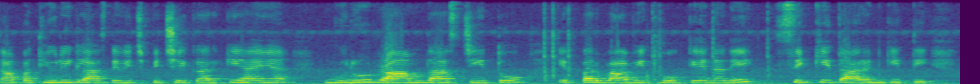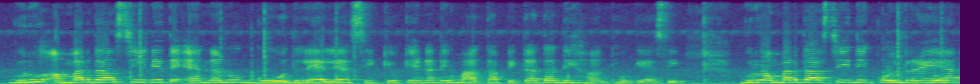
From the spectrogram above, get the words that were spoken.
ਤਾਂ ਆਪਾਂ ਥਿਊਰੀ ਕਲਾਸ ਦੇ ਵਿੱਚ ਪਿੱਛੇ ਕਰਕੇ ਆਏ ਆ ਗੁਰੂ ਰਾਮਦਾਸ ਜੀ ਤੋਂ ਇਹ ਪ੍ਰਭਾਵਿਤ ਹੋ ਕੇ ਇਹਨਾਂ ਨੇ ਸਿੱਖੀ ਧਾਰਨ ਕੀਤੀ। ਗੁਰੂ ਅਮਰਦਾਸ ਜੀ ਨੇ ਤੇ ਇਹਨਾਂ ਨੂੰ ਗੋਦ ਲੈ ਲਿਆ ਸੀ, ਕਿਉਂਕਿ ਇਹਨਾਂ ਦੇ ਮਾਤਾ-ਪਿਤਾ ਦਾ ਦੇਹਾਂਤ ਹੋ ਗਿਆ ਸੀ। ਗੁਰੂ ਅਮਰਦਾਸ ਜੀ ਦੇ ਕੋਲ ਰਹੇ ਆ,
